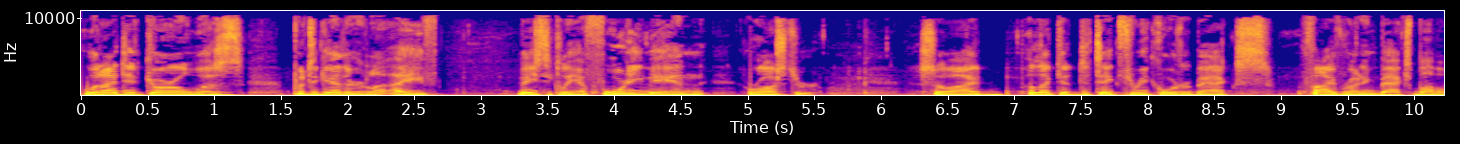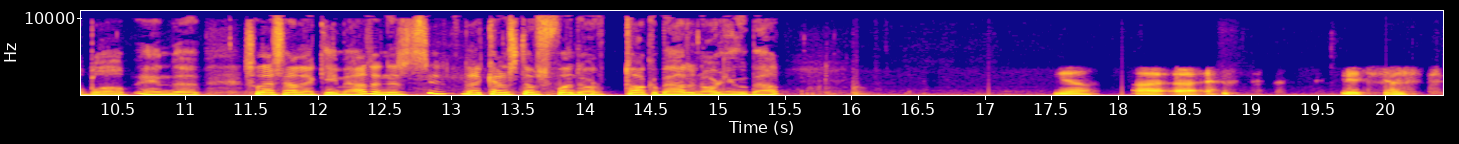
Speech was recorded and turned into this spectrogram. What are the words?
What I did, Carl, was put together a basically a 40 man roster. So I elected to take three quarterbacks, five running backs, blah blah blah, and uh, so that's how that came out. And it's, that kind of stuff's fun to talk about and argue about. Yeah, I, I it's just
